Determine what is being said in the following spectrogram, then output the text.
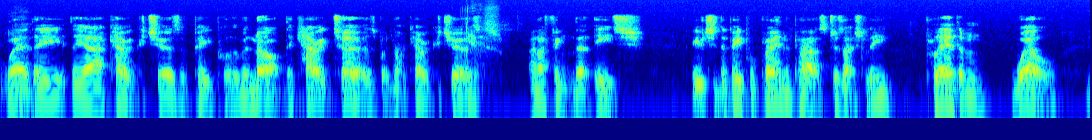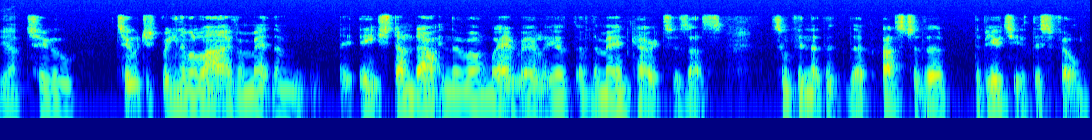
where Yeah. they they are caricatures of people. They're not the characters, but not caricatures. Yes. And I think that each each of the people playing the parts does actually play them well yeah. to to just bring them alive and make them each stand out in their own way really of, of the main characters. That's something that, that that adds to the the beauty of this film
